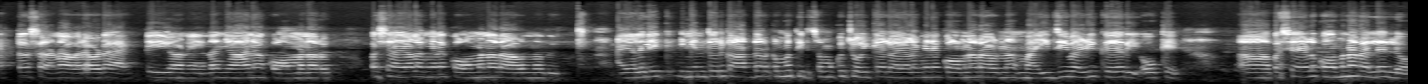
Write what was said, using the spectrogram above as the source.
ആക്ടേഴ്സ് ആണ്. അവരവിടെ ആക്ട് ചെയ്യുകയാണ് ചെയ്യുന്നത് ഞാനാ കോമണർ പക്ഷെ അയാൾ അങ്ങനെ കോമണർ ആവുന്നത്? അയാളിലേക്ക് ഇങ്ങനത്തെ ഒരു കാർഡ് ഇറക്കുമ്പോൾ തിരിച്ചു നമുക്ക് ചോദിക്കാലോ. അയാൾ എങ്ങനെ കോമണർ ആവുന്ന? മൈജി വഴി കേറി. ഓക്കെ പക്ഷെ അയാൾ കോമണർ അല്ലല്ലോ.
